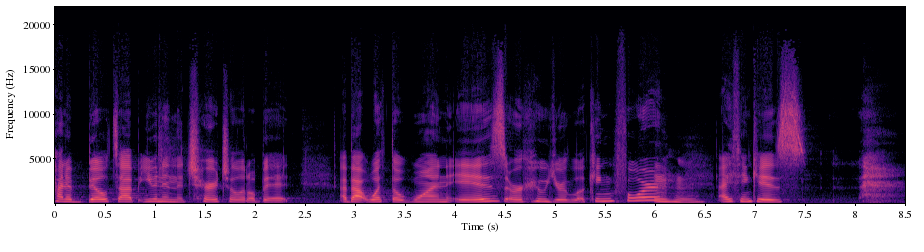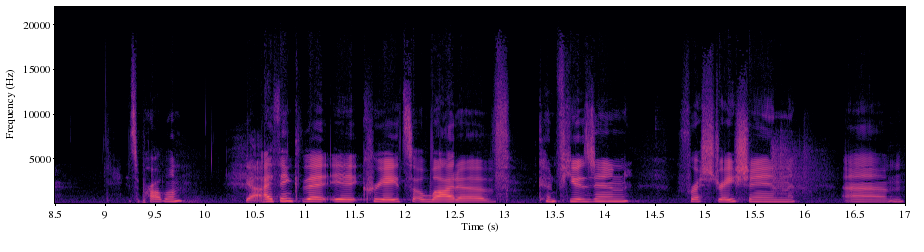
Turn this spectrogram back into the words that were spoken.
kind of built up even in the church a little bit about what the one is or who you're looking for, Mm-hmm. I think is it's a problem. Yeah. I think that it creates a lot of confusion, frustration. Um,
